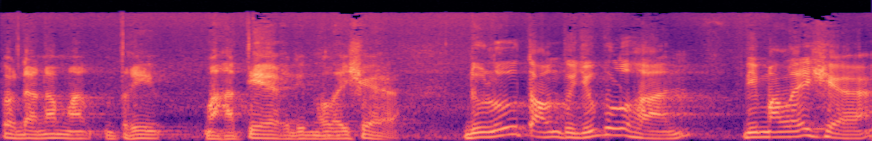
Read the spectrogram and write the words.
Perdana Menteri Mahathir di Malaysia Dulu tahun 70-an di Malaysia,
